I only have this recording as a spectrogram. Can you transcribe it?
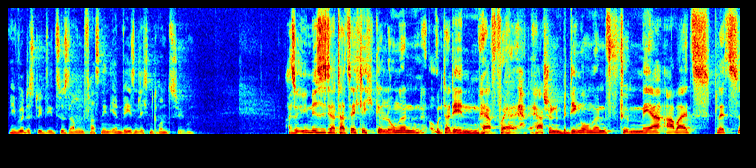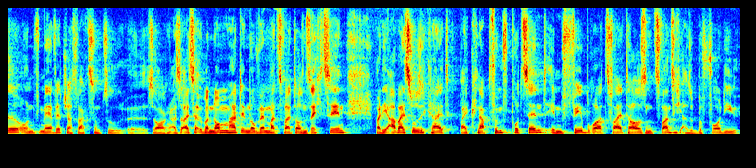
wie würdest du die zusammenfassen in ihren wesentlichen Grundzügen? Also ihm ist es ja tatsächlich gelungen, unter den herrschenden Bedingungen für mehr Arbeitsplätze und mehr Wirtschaftswachstum zu äh, sorgen. Also als er übernommen hat im November 2016, war die Arbeitslosigkeit bei knapp 5 Prozent. Im Februar 2020, also bevor die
